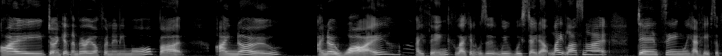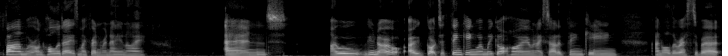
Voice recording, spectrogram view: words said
I don't get them very often anymore, but I know, I know why. I think like, and it was a, we we stayed out late last night, dancing. We had heaps of fun. We were on holidays, my friend Renee and I, and I will, you know, I got to thinking when we got home, and I started thinking, and all the rest of it,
